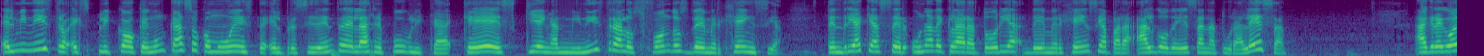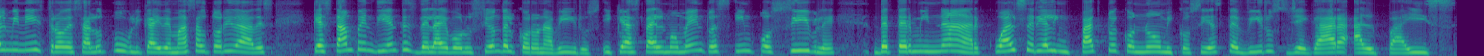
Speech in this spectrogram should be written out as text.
El ministro explicó que en un caso como este, el presidente de la República, que es quien administra los fondos de emergencia, tendría que hacer una declaratoria de emergencia para algo de esa naturaleza. Agregó el ministro de Salud Pública y demás autoridades que están pendientes de la evolución del coronavirus y que hasta el momento es imposible determinar cuál sería el impacto económico si este virus llegara al país.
